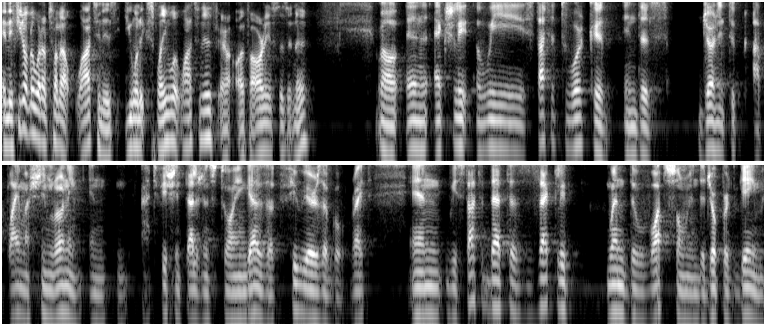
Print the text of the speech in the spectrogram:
And if you don't know what I'm talking about, Watson is, you want to explain what Watson is, if our audience doesn't know? Well, and actually, we started to work in this journey to apply machine learning and artificial intelligence to oil and gas a few years ago, right? And we started that exactly when the Watson and the Jeopardy game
